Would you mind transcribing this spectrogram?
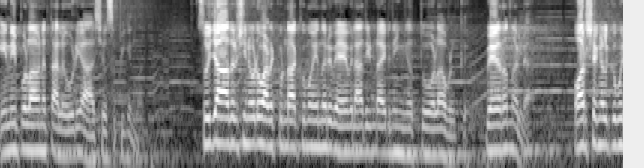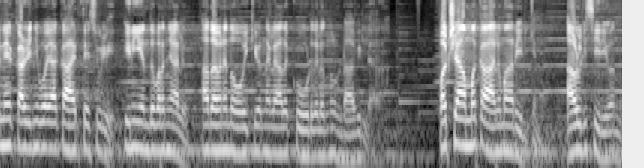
ഇന്നിപ്പോൾ അവനെ തലോടി ആശ്വസിപ്പിക്കുന്നത് സുജ ആദർശിനോട് വഴക്കുണ്ടാക്കുമോ എന്നൊരു വേവലാതി ഉണ്ടായിരുന്ന ഇങ്ങത്തോളം അവൾക്ക്. വേറൊന്നുമില്ല. വർഷങ്ങൾക്ക് മുന്നേ കഴിഞ്ഞുപോയ ആ കാര്യത്തെ ചൊല്ലി ഇനി എന്തു പറഞ്ഞാലും അത് അവനെ നോവിക്കുമെന്നല്ലാതെ കൂടുതലൊന്നും ഉണ്ടാവില്ല. പക്ഷെ അമ്മ കാലുമാറിയിരിക്കുന്നു അവൾക്ക് ചിരി വന്നു.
